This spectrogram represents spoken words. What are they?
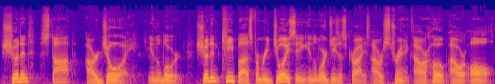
shouldn't stop our joy in the Lord shouldn't keep us from rejoicing in the Lord Jesus Christ, our strength, our hope, our all.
